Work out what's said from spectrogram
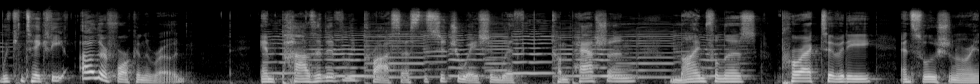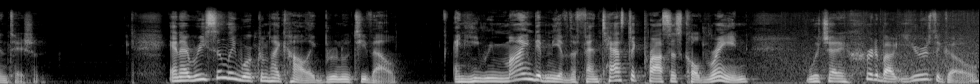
we can take the other fork in the road and positively process the situation with compassion, mindfulness, proactivity, and solution orientation. And I recently worked with my colleague Bruno Tivel, and he reminded me of the fantastic process called RAIN, which I heard about years ago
